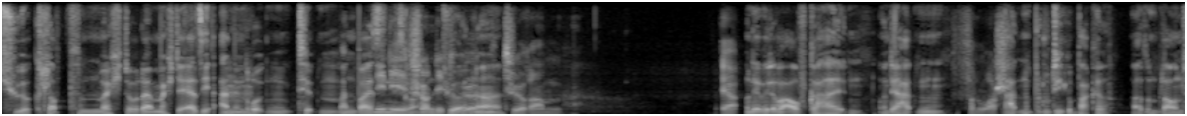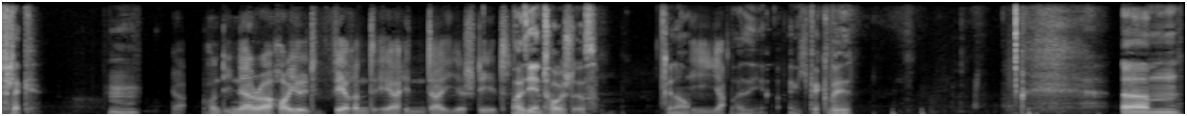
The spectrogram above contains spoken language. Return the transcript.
Tür klopfen möchte oder möchte er sie an mhm. den Rücken tippen? Man weiß nee, nicht. Nee, so. schon die Tür, Tür ne? Türrahmen. Ja. Und er wird aber aufgehalten und er hat, ein, Von Wash. hat eine blutige Backe, also einen blauen Fleck. Mhm. Ja. Und Inara heult, während er hinter ihr steht. Weil sie enttäuscht ist. Genau. Ja. Weil sie eigentlich weg will. Ähm,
